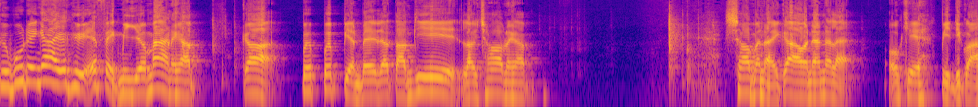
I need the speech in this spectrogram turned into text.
คือพูดง่ายๆก็คือเอฟเฟกต์มีเยอะมากนะครับ ก็ปึ๊บปึ๊บเปลี่ยนไปแล้วตามที่เราชอบนะครับ ชอบอันไหนก็เอาอันนั้นนั่นแหละ โอเค ปิดดีกว่า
